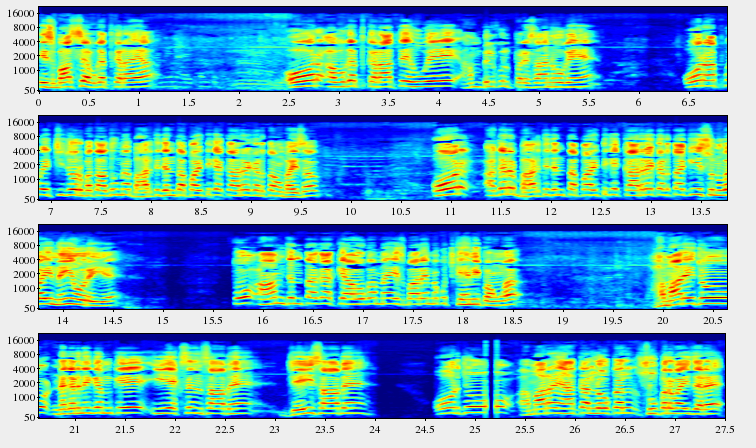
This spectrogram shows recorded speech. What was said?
इस बात से अवगत कराया और अवगत कराते हुए हम बिल्कुल परेशान हो गए हैं। और आपको एक चीज़ और बता दूँ, मैं भारतीय जनता पार्टी का कार्यकर्ता हूँ, भाई साहब। और अगर भारतीय जनता पार्टी के कार्यकर्ता की सुनवाई नहीं हो रही है तो आम जनता का क्या होगा, मैं इस बारे में कुछ कह नहीं पाऊँगा। हमारे जो नगर निगम के ई एक्शन साहब हैं जेई साहब हैं, और जो हमारा यहाँ का लोकल सुपरवाइजर है,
